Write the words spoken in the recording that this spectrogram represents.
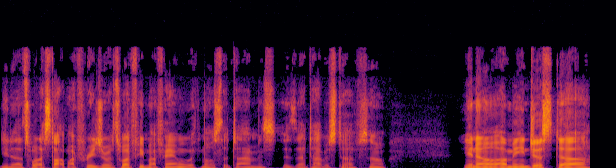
you know, that's what I stock my freezer. That's what I feed my family with most of the time is is that type of stuff. So, you know, I mean, just uh,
